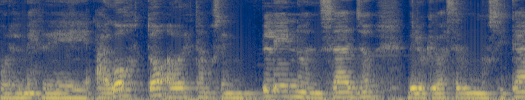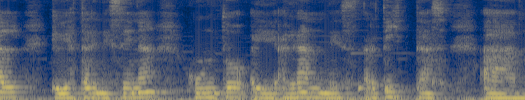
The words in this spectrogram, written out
por el mes de agosto. Ahora estamos en pleno ensayo de lo que va a ser un musical que voy a estar en escena junto eh, a grandes artistas, a,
